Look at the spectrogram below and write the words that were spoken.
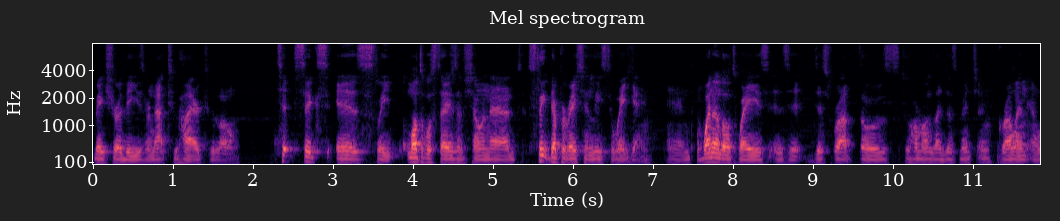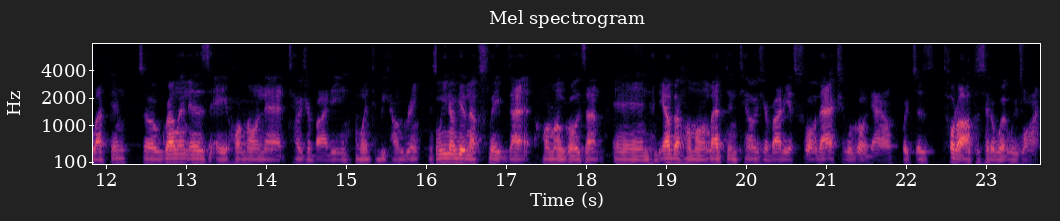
make sure these are not too high or too low. Tip six is sleep. Multiple studies have shown that sleep deprivation leads to weight gain. And one of those ways is it disrupts those two hormones I just mentioned, ghrelin and leptin. So ghrelin is a hormone that tells your body when to be hungry. So when you don't get enough sleep, that hormone goes up. And the other hormone, leptin, tells your body it's full. That actually will go down, which is total opposite of what we want.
